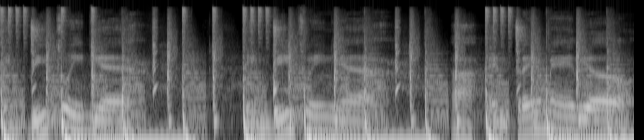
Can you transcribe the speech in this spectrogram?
In between, yeah. In between, yeah. Ah, entre medio.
